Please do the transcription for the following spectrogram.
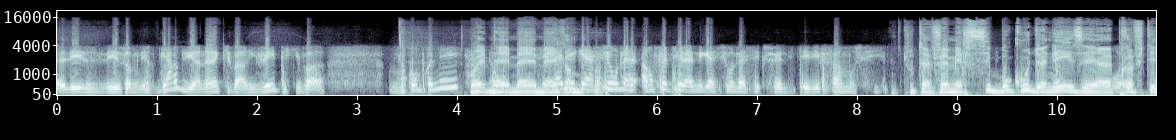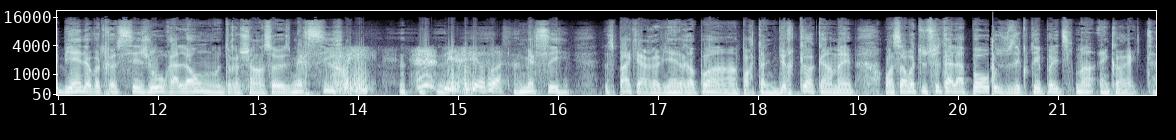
les, les hommes les regardent. Il y en a un qui va arriver puis qui va vous comprenez? Oui, mais, mais, mais la négation de la, en fait, c'est la négation de la sexualité des femmes aussi. Tout à fait. Merci beaucoup, Denise, et euh, profitez bien de votre séjour à Londres, chanceuse. Merci. Oui. Merci, au revoir. Merci. J'espère qu'elle ne reviendra pas en portant une burqa quand même. On s'en va tout de suite à la pause. Vous écoutez Politiquement Incorrect.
